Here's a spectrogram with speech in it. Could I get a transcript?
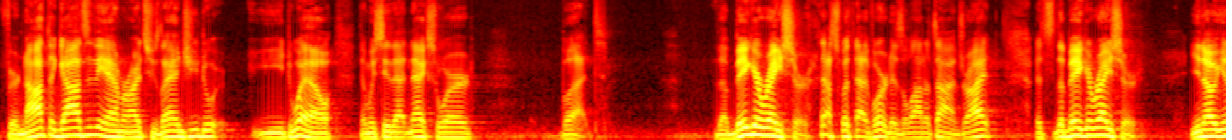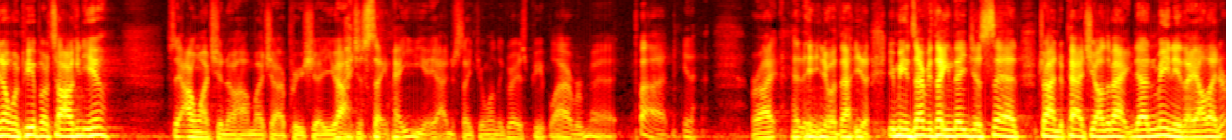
Fear not the gods of the Amorites whose land you, do, you dwell. Then we see that next word, but. The big eraser. That's what that word is a lot of times, right? It's the big eraser. You know, you know when people are talking to you, say, I want you to know how much I appreciate you. I just think, man, yeah, I just think you're one of the greatest people I ever met. But, you know, right? And then you know what that it means everything they just said, trying to pat you on the back, doesn't mean anything. All that,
